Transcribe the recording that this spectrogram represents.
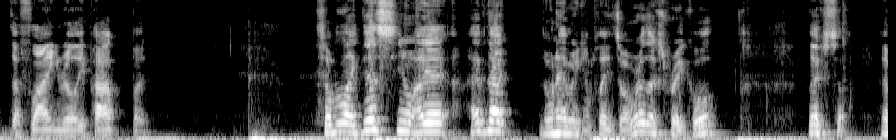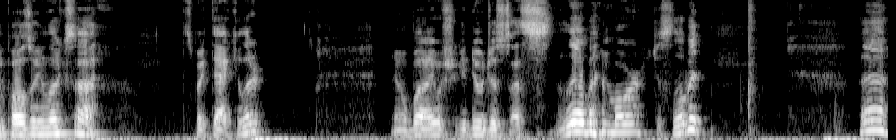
the flying really pop, but something like this, you know, I, I have not don't have any complaints over. It looks pretty cool. Looks uh, imposing. Looks uh, spectacular. You know, but I wish we could do just a little bit more, just a little bit. Eh,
